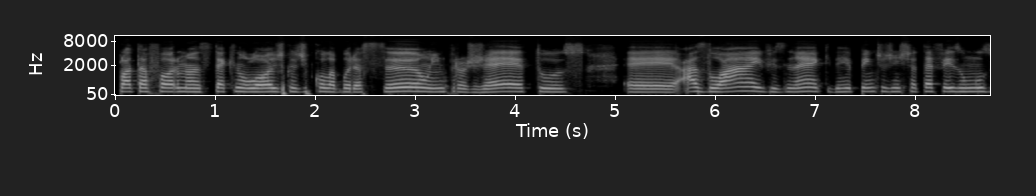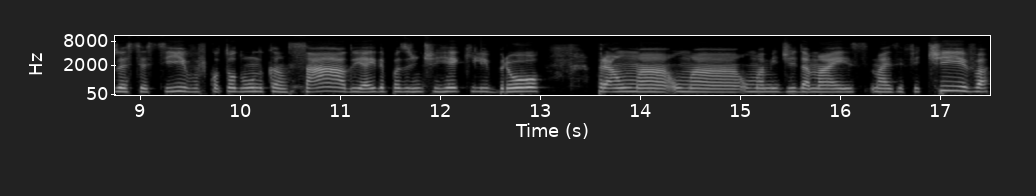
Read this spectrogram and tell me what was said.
plataformas tecnológicas de colaboração em projetos, é, as lives, né, que de repente a gente até fez um uso excessivo, ficou todo mundo cansado, e aí depois a gente reequilibrou para uma, uma, uma medida mais, mais efetiva.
